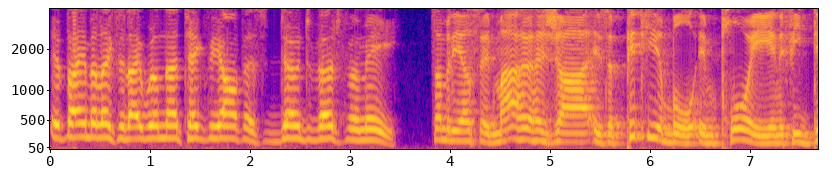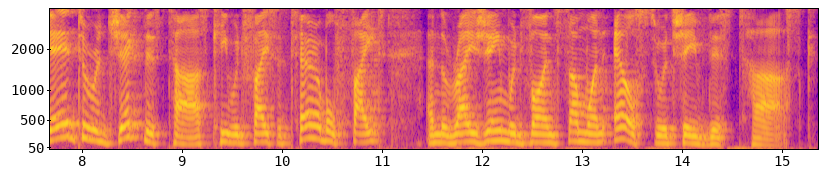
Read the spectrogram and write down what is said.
If I am elected, I will not take the office. Don't vote for me. Somebody else said Maher Hajar is a pitiable employee, and if he dared to reject this task, he would face a terrible fate, and the regime would find someone else to achieve this task.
